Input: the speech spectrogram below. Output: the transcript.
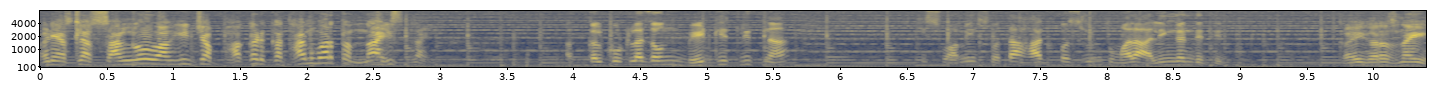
आणि असल्या सांगो वाघींच्या फाकड कथांवर तर नाहीच नाही. अक्कलकोटला जाऊन भेट घेतलीत ना की स्वामी स्वतः हात पसरून तुम्हाला आलिंगन देतील. काही गरज नाही.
